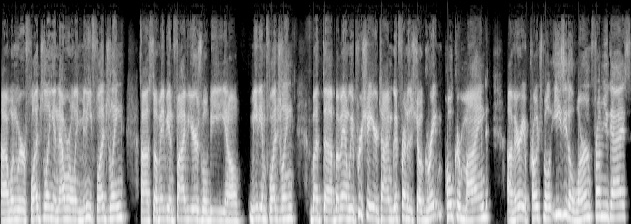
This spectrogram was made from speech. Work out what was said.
uh, when we were fledgling, and now we're only mini fledgling. Uh, so maybe in five years we'll be, you know, medium fledgling. But uh, but man, we appreciate your time. Good friend of the show. Great poker mind. Uh, very approachable. Easy to learn from you guys.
